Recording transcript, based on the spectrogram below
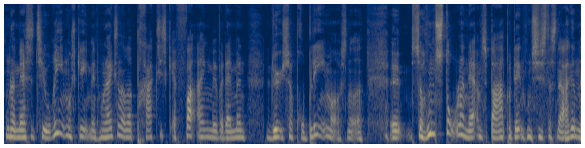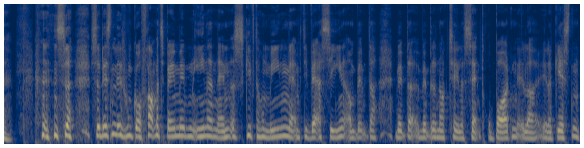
hun har en masse teori måske, men hun har ikke sådan noget praktisk erfaring med hvordan man løser problemer og sådan noget. Øh, så hun stoler nærmest bare på den hun sidst har snakket med. så, så det er sådan lidt hun går frem og tilbage med den ene og den anden og så skifter hun mening nærmest i hver scene om hvem der hvem der hvem der nok taler sandt, robotten eller eller gæsten.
